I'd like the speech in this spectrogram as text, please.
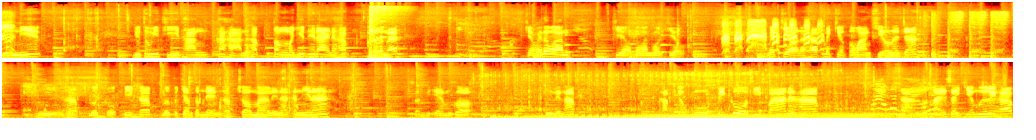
เนินนี้ ยุทธวิถีทางทหารนะครับ ต้องมายึดให้ได้นะครับ เกี่ยวกันไหมเกี่ยวไหมตะวัน เกี่ยวตะวันพอเกี่ยว ไม่เกี่ยวนะครับ ไม่เกี่ยวก็วางเคียวนะจ๊ะนี่นะครับรถโกปีครับรถประจำตำแหน่งครับชอบมากเลยนะคันนี้นะส่วนพีเอ็มก็นี่เลยครับ ขับเจ้าโกเปโก้สีฟ้านะครับว่ารถไหนอ่ารถไหลใส่เกียร์มือด้วยครับ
